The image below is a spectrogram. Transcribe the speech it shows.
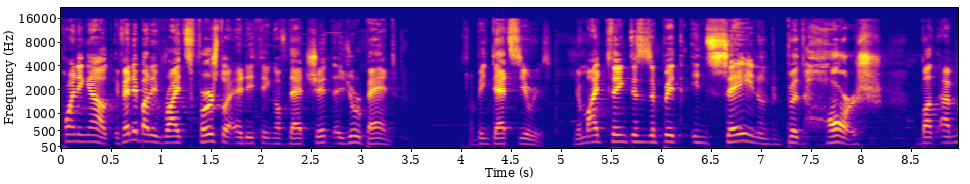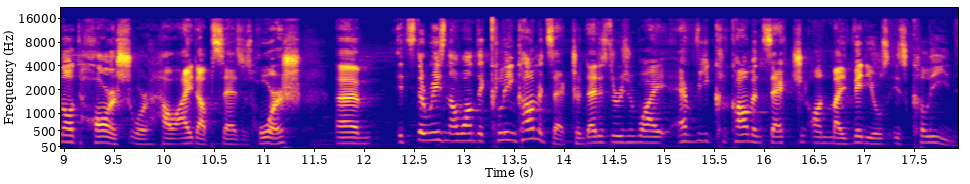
pointing out, if anybody writes first or anything of that shit, uh, you're banned. I'm being that serious. You might think this is a bit insane and a bit harsh, but I'm not harsh, or how IDUB says is harsh. Um, it's the reason I want a clean comment section. That is the reason why every comment section on my videos is clean.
